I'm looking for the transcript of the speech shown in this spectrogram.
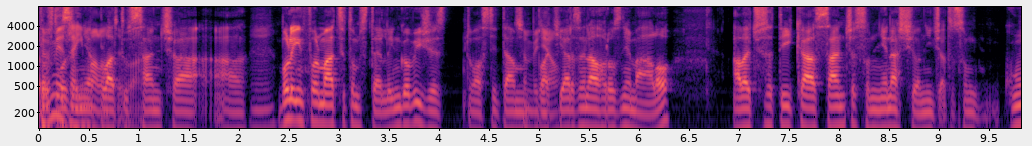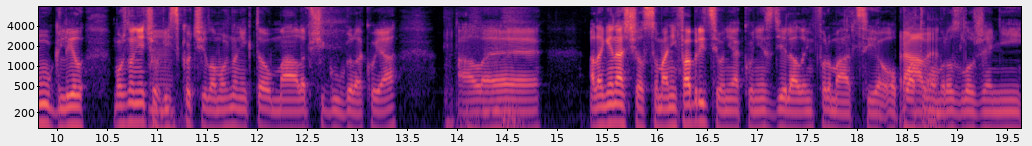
To by mě rozloženia zajímalo, platu ty vole. Sancha a Hmm. boli informácie o tom Sterlingovi, že vlastne tam platí Arsenal hrozne málo. Ale čo sa týka Sancha som nenašiel nič a to som googlil. Možno niečo Mm. vyskočilo, možno niekto má lepší Google ako ja. Ale, ale nenašiel som, ani Fabricio nejako nezdielal informácie o Práve. platovom rozložení,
